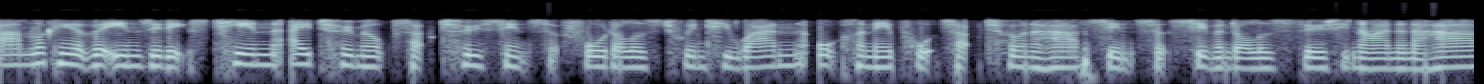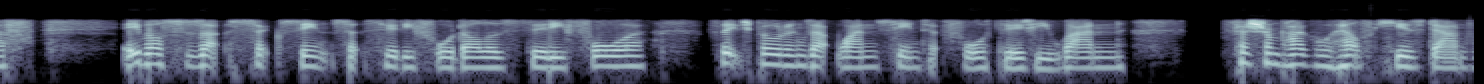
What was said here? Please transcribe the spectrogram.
Um, looking at the NZX10, A2 milk's up 2 cents at $4.21. Auckland Airport's up 2.5 cents at $7.39.5. EBOS is up 6 cents at $34.34. Fletch Building's up 1 cent at 4.31. Fisher & Paykel Healthcare is down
